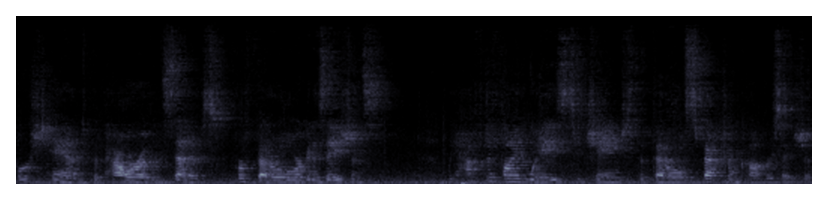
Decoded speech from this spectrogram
firsthand the power of incentives for federal organizations. Have to find ways to change the federal spectrum conversation.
